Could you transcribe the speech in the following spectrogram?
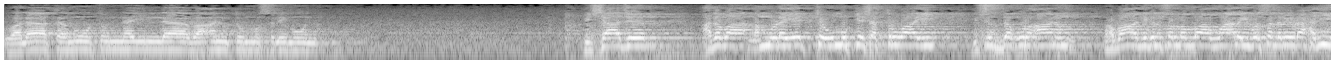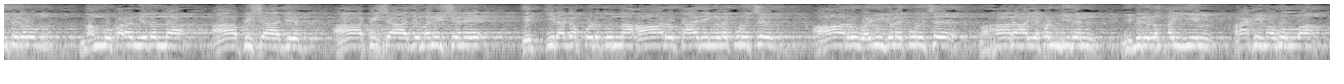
ولا تموتن إلا وأنتم مسلمون പിശാജ് അഥവാ നമ്മുടെ ഏറ്റവും മുഖ്യ ശത്രുവായി വിശുദ്ധ ഖുർആാനും പ്രവാചകൻ സല്ലല്ലാഹു അലൈഹി വസല്ലമയുടെ ഹദീസുകളും നമ്മു പറഞ്ഞു തന്ന ആ പിശാജ് ആ പിശാജ് മനുഷ്യനെ തെറ്റിരകപ്പെടുത്തുന്ന ആറ് കാര്യങ്ങളെക്കുറിച്ച് ആറ് വഴികളെക്കുറിച്ച് മഹാനായ പണ്ഡിതൻ ഇബിരുൽ കയ്യം റഹിമഹുള്ള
